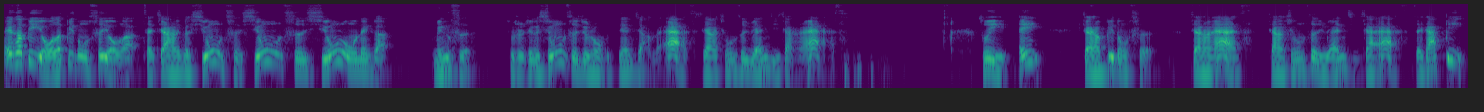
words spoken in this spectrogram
A 和 B 有了，be 动词有了，再加上一个形容词，形容词形容那个名词，就是这个形容词就是我们今天讲的 as 加上形容词原级加上 as，所以 A 加上 be 动词加上 as 加上形容词的原级加 s，再加 B，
